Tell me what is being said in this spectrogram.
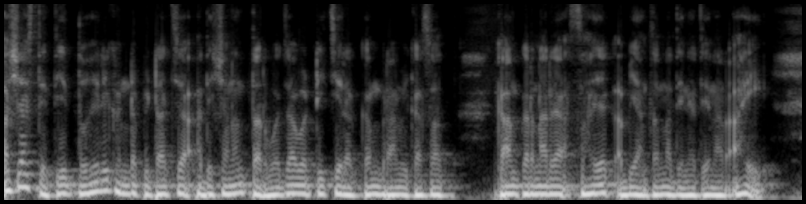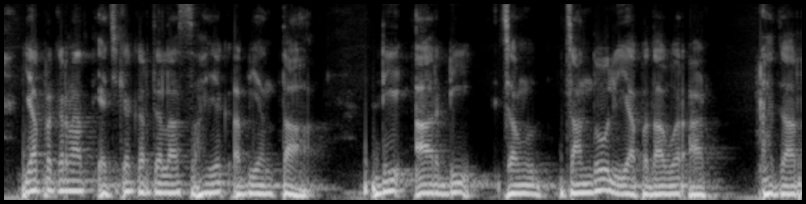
अशा स्थितीत दुहेरी खंडपीठाच्या आदेशानंतर वजावटीची रक्कम ग्रामविकासात काम करणाऱ्या सहाय्यक अभियंत्यांना देण्यात येणार आहे. या प्रकरणात याचिकाकर्त्याला सहाय्यक अभियंता डी आर डी चांदोली या पदावर आठ हजार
